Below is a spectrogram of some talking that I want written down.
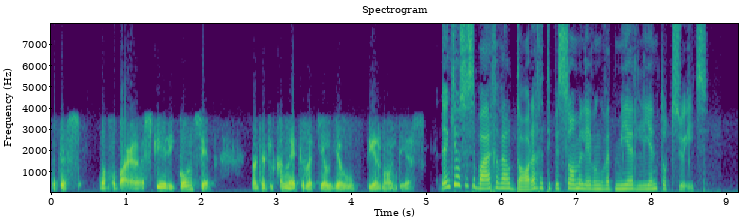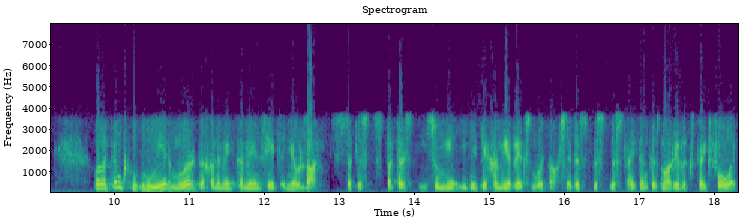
dit is nog 'n baie skerry konsep want dit kan letterlik jou jou beermond wees. Dink jy ons is 'n baie gewelddadige tipe samelewing wat meer leen tot so iets? Wel ek dink hoe meer moorde gaan 'n mens, het in jou land, dit is statisties, so meer jy weet jy gaan meer reksmoordenaars hê. Dis dis dis ek dink dis maar redelik straightforward.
